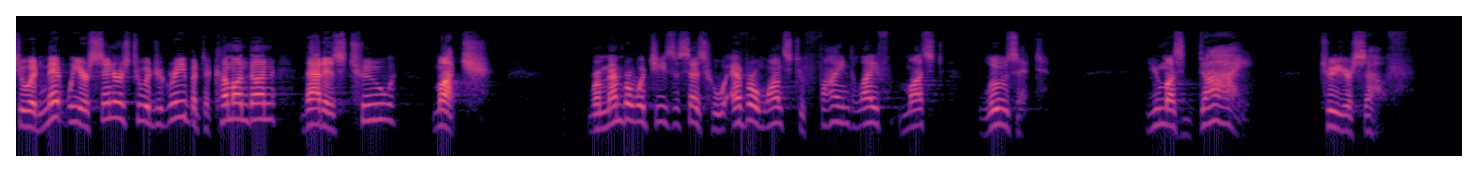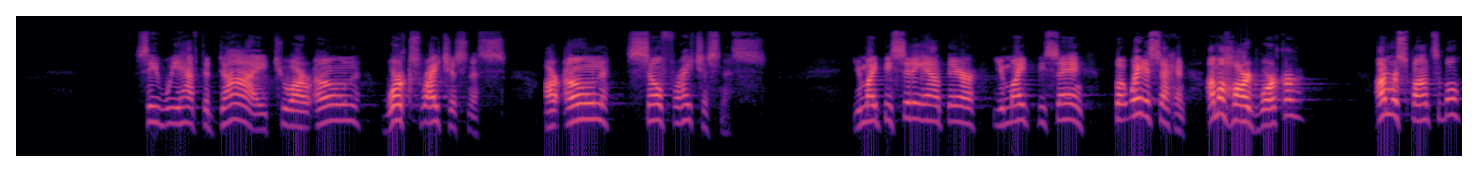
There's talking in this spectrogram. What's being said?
to admit we are sinners to a degree, but to come undone, that is too much. Remember what Jesus says whoever wants to find life must lose it. You must die to yourself. See, we have to die to our own works righteousness, our own self righteousness. You might be sitting out there, you might be saying, but wait a second, I'm a hard worker, I'm responsible,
